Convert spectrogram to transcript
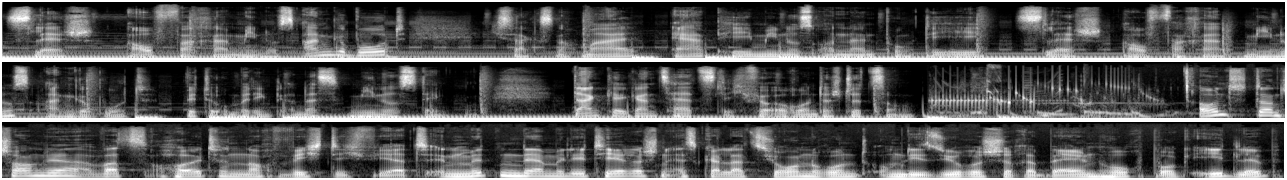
slash Aufwacher-Angebot. Ich sag's nochmal, rp-online.de slash Aufwacher-Angebot. Bitte unbedingt an das Minus denken. Danke ganz herzlich für eure Unterstützung. Und dann schauen wir, was heute noch wichtig wird. Inmitten der militärischen Eskalation rund um die syrische Rebellenhochburg Idlib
